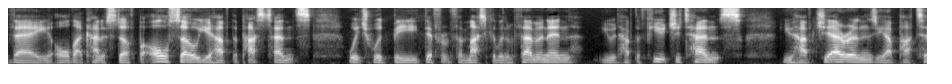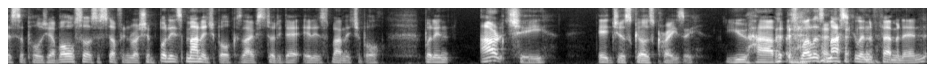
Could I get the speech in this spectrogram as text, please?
they, all that kind of stuff. But also, you have the past tense, which would be different for masculine and feminine. You would have the future tense. You have gerunds. You have participles. You have all sorts of stuff in Russian, but it's manageable because I've studied it. It is manageable. But in Archi, it just goes crazy. You have, as well as masculine and feminine,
